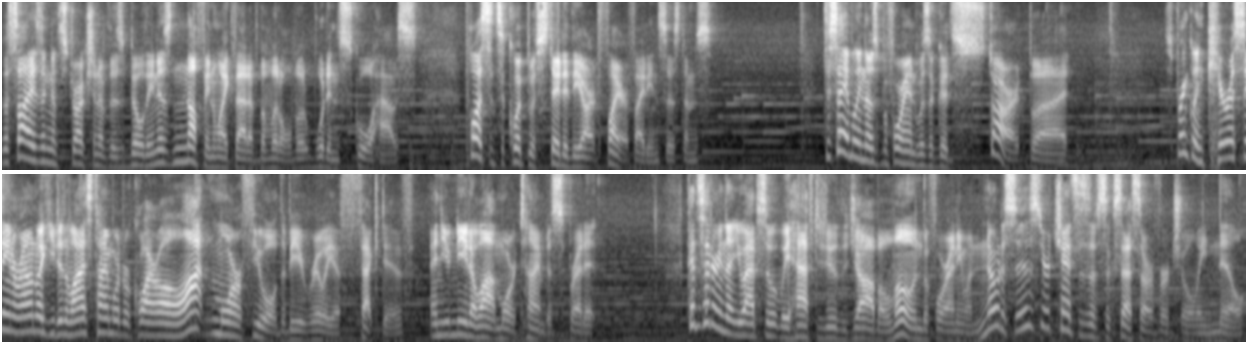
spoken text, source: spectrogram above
The size and construction of this building is nothing like that of the little wooden schoolhouse. Plus, it's equipped with state-of-the-art firefighting systems. Disabling those beforehand was a good start, but... Sprinkling kerosene around like you did last time would require a lot more fuel to be really effective, and you'd need a lot more time to spread it. Considering that you absolutely have to do the job alone before anyone notices, your chances of success are virtually nil.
